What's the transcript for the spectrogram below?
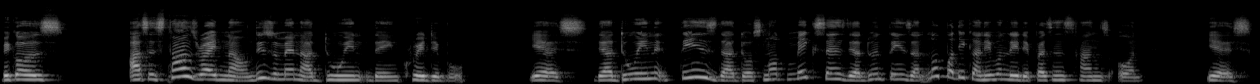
Because as it stands right now these women are doing the incredible. Yes they are doing things that does not make sense. They are doing things that nobody can even lay the person's hands on. Yes.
